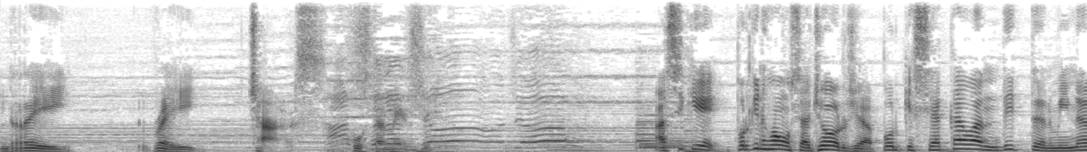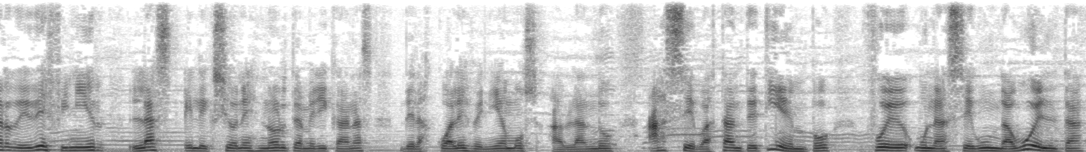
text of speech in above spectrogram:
rey, rey Charles, justamente. Así que, ¿por qué nos vamos a Georgia? Porque se acaban de terminar de definir las elecciones norteamericanas de las cuales veníamos hablando hace bastante tiempo. Fue una segunda vuelta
